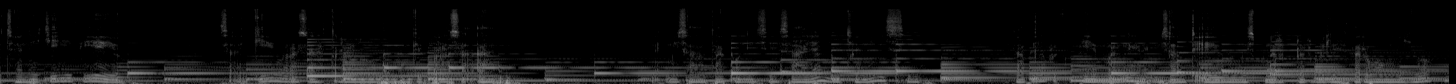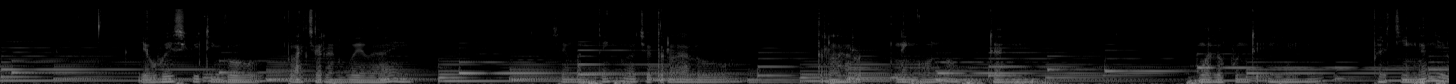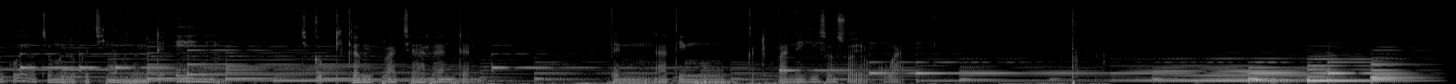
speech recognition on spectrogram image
Jani ki piye yo? Saiki ora usah terlalu ngomongke perasaan. Nek misal takon isih sayang yo Jani isih. Tapi apa kepiye meneh nek misal dhek emang wis bener-bener milih karo wong liya. Ya wis kuwi dinggo pelajaran gue wae. Sing penting gue aja terlalu terlarut ning kono dan walaupun dhek bajingan ya ya gue aja melu bajingan gue dia cukup digawe pelajaran dan ben hatimu ke depan iki sosok kuat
